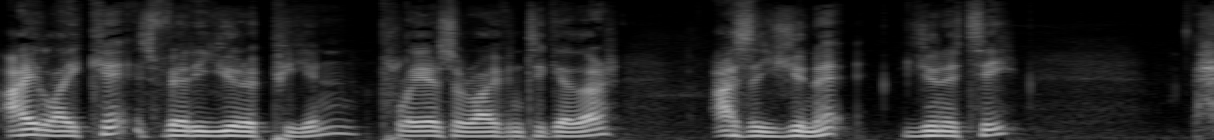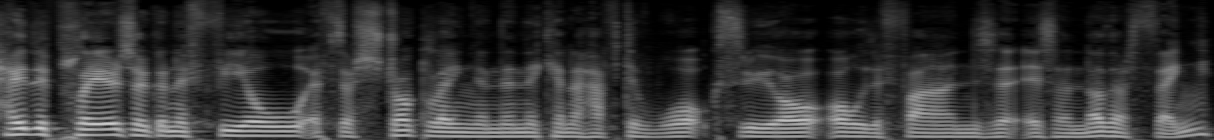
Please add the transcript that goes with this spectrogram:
I like it. It's very European. Players arriving together as a unit, unity. How the players are going to feel if they're struggling and then they kind of have to walk through all, all the fans is another thing.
